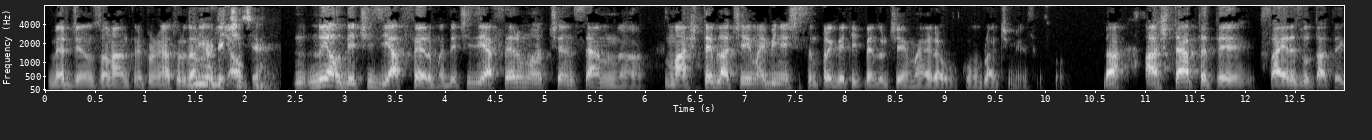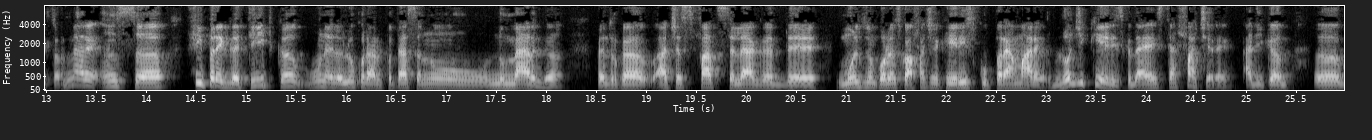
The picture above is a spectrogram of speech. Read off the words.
merge în zona antreprenoriatului, dar nu, iau decizie. nu iau decizia fermă. Decizia fermă ce înseamnă? Mă aștept la ce e mai bine și sunt pregătit pentru ce e mai rău, cum îmi place mie să spun. Da? Așteaptă-te să ai rezultate extraordinare, însă fii pregătit că unele lucruri ar putea să nu, nu meargă Pentru că acest sfat se leagă de mulți nu pornesc cu o afacere că e riscul prea mare. Logic că e risc, dar este afacere. Adică uh,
